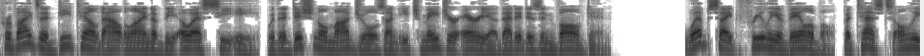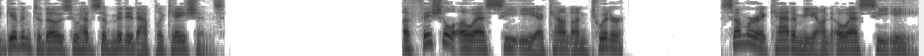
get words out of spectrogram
Provides a detailed outline of the OSCE, with additional modules on each major area that it is involved in. Website freely available, but tests only given to those who have submitted applications. Official OSCE account on Twitter Summer Academy on OSCE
